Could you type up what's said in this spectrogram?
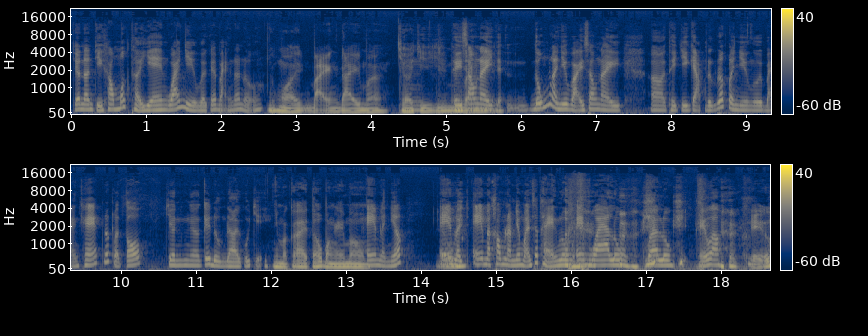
cho nên chị không mất thời gian quá nhiều về cái bạn đó nữa đúng rồi bạn đầy mà chơi Ừ. chi thì sau này vậy? đúng là như vậy sau này ờ, thì chị gặp được rất là nhiều người bạn khác rất là tốt trên ờ, cái đường đời của chị nhưng mà có ai tốt bằng em không em là nhất Đúng. em là em là không nằm trong bảng xếp hạng luôn em qua luôn qua luôn hiểu không? Hiểu.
